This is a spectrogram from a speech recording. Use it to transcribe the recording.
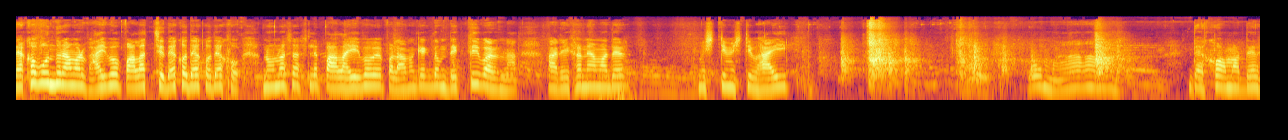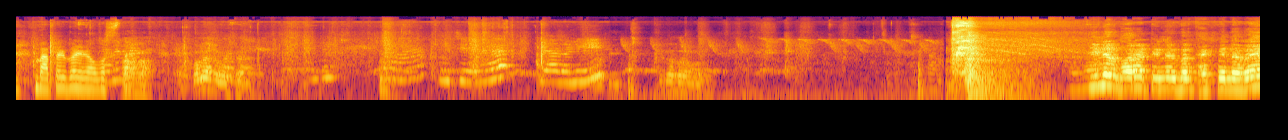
দেখো বন্ধুরা আমার ভাই বউ পালাচ্ছে। দেখো দেখো দেখো। ননাস আসলে পালা এভাবে পালা আমাকে একদম দেখতেই পারে না। আর এখানে আমাদের মিষ্টি মিষ্টি ভাই। ও মা দেখো আমাদের বাপের বাড়ির অবস্থা। টিনের ঘরে টিনের ঘর থাকবে না রে।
